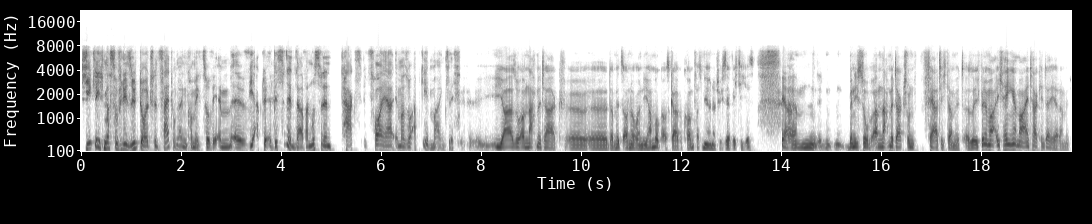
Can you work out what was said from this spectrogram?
Täglich machst du für die Süddeutsche Zeitung einen Comic zur WM. Äh, wie aktuell bist du denn da? Wann musst du denn tags vorher immer so abgeben eigentlich? Ja, so am Nachmittag, äh, äh damit es auch noch in die Hamburg-Ausgabe kommt, was mir natürlich sehr wichtig ist. Ja. Ähm, bin ich so am Nachmittag schon fertig damit. Also ich bin immer, ich hänge immer einen Tag hinterher damit.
